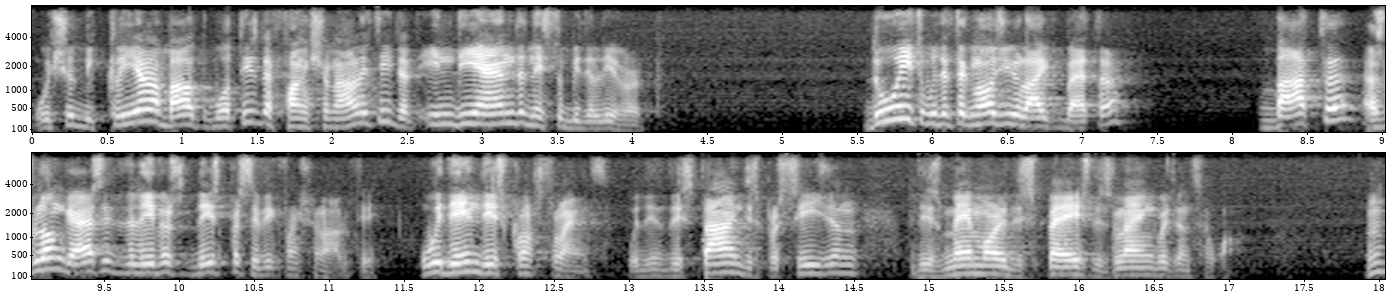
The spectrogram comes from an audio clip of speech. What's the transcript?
we should be clear about what is the functionality that in the end needs to be delivered. Do it with the technology you like better, but as long as it delivers this specific functionality within these constraints, within this time, this precision, this memory, this space, this language, and so on. Hmm?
